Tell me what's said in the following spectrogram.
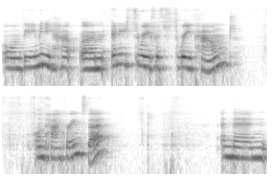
on the mini um, any three for three pound on the hand creams there. And then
